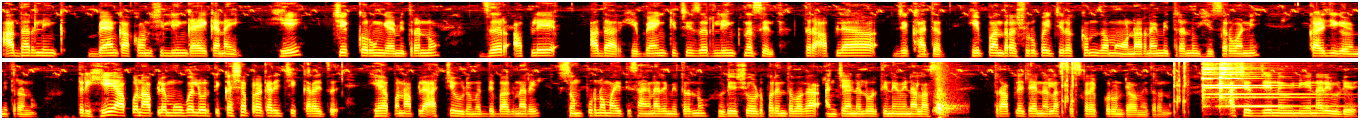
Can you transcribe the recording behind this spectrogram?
आधार लिंक बँक अकाउंटशी लिंक आहे का नाही हे चेक करून घ्या मित्रांनो. जर आपले आधार हे बँकेची जर लिंक नसेल तर आपल्या जे खात्यात हे पंधराशे रुपयाची रक्कम जमा होणार नाही मित्रांनो ही सर्वांनी काळजी घ्यावी मित्रांनो. तर हे आपण आपल्या मोबाईलवरती कशा प्रकारे चेक करायचं हे आपण आपल्या आजच्या व्हिडिओमध्ये बघणार आहे. संपूर्ण माहिती सांगणार आहे मित्रांनो. व्हिडिओ शेवटपर्यंत बघा आणि चॅनलवरती नवीन आला असाल तर आपल्या चॅनलला सबस्क्राईब करून ठेवा मित्रांनो. असेच जे नवीन येणारे व्हिडिओ आहे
